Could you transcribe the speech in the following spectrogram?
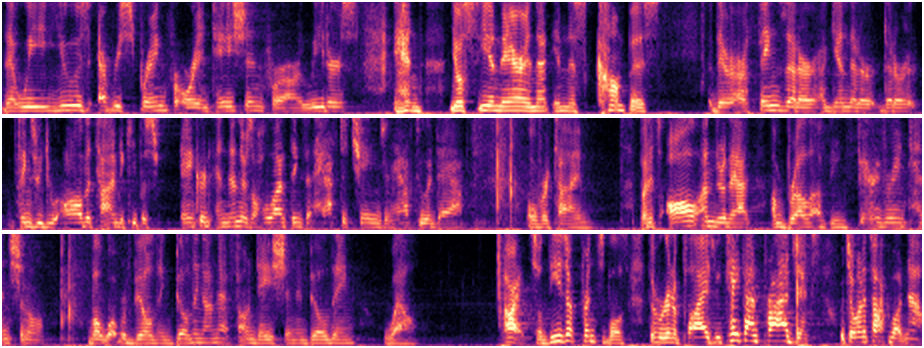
that we use every spring for orientation for our leaders. And you'll see in there in that in this compass, there are things that are again that are that are things we do all the time to keep us anchored. And then there's a whole lot of things that have to change and have to adapt over time. But it's all under that umbrella of being very very intentional about what we're building building on that foundation and building well. All right so these are principles that we're going to apply as we take on projects which i want to talk about now.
